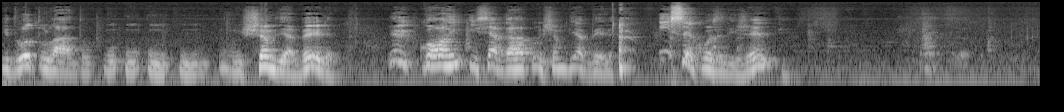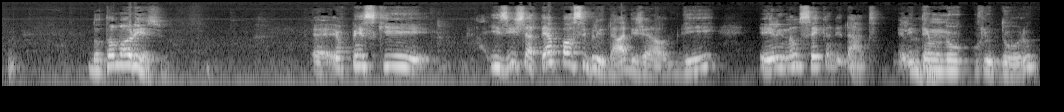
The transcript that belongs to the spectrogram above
e do outro lado um, um, um, um enxame de abelha, ele corre e se agarra com o enxame de abelha. Isso é coisa de gente? Doutor Maurício. É, eu penso que existe até a possibilidade, Geraldo, de ele não ser candidato. Ele uhum. tem um núcleo duro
